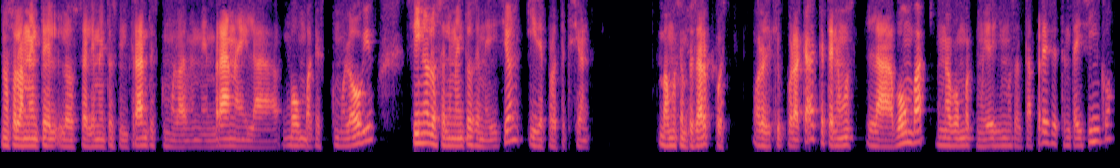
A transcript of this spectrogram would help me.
no solamente los elementos filtrantes como la membrana y la bomba, que es como lo obvio, sino los elementos de medición y de protección. Vamos a empezar, pues, ahora sí que por acá, que tenemos la bomba, una bomba, como ya dijimos, Pre 75,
